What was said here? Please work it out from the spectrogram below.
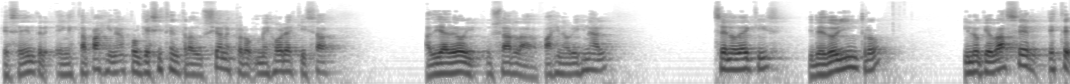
que se entre en esta página, porque existen traducciones, pero mejor es quizás a día de hoy usar la página original, seno de x, y le doy intro, y lo que va a hacer este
